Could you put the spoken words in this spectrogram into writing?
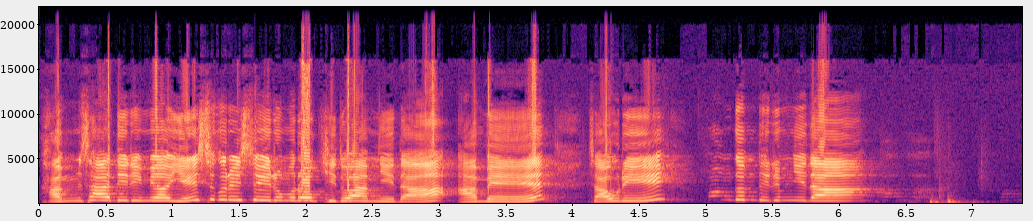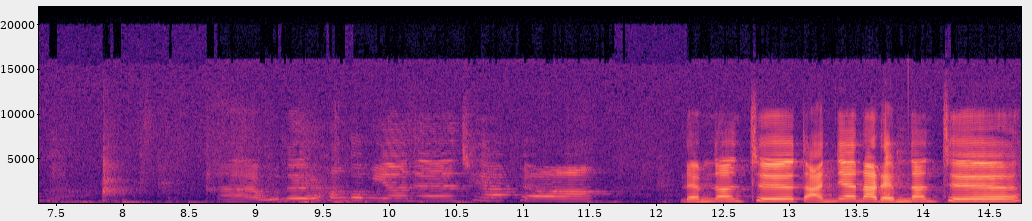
감사드리며 예수 그리스도 이름으로 기도합니다. 아멘. 자, 우리 헌금 드립니다. 랩넌트 안예나 랩넌트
